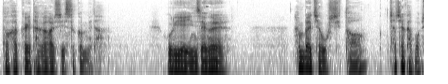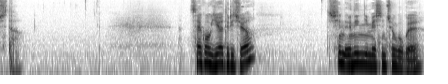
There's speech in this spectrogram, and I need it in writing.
더 가까이 다가갈 수 있을 겁니다. 우리의 인생을 한 발자국씩 더 찾아가 봅시다. 새곡 이어드리죠? 신은희님의 신청곡을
